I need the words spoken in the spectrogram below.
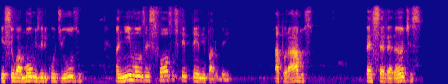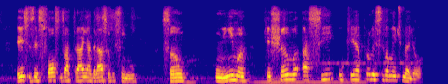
em seu amor misericordioso, anima os esforços que tendem para o bem. Aturados, perseverantes, esses esforços atraem a graça do Senhor são um imã que chama a si o que é progressivamente melhor.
